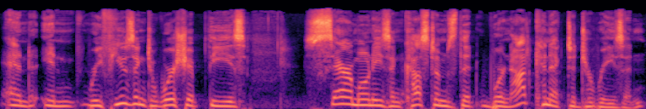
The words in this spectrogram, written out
And in refusing to worship these ceremonies and customs that were not connected to reason,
